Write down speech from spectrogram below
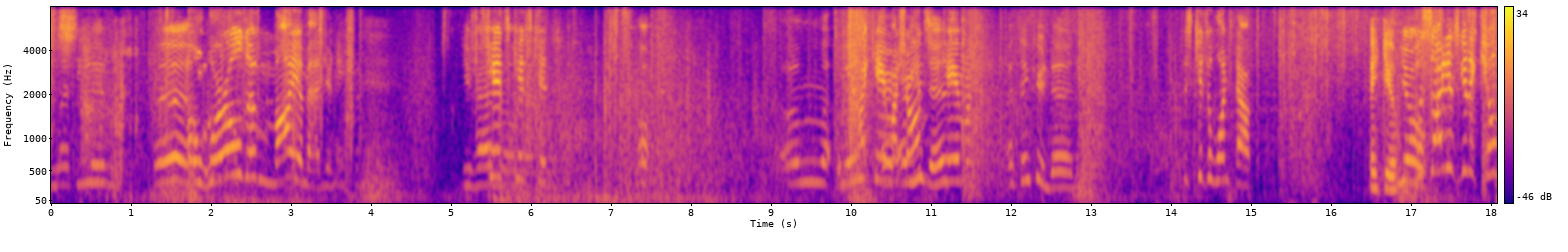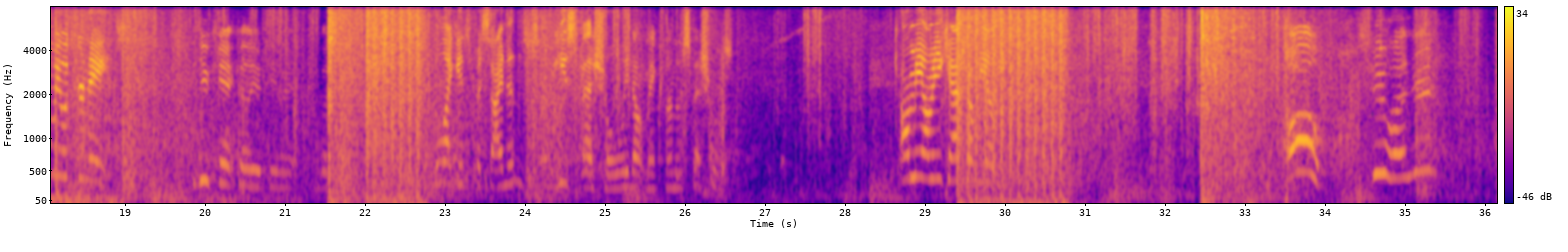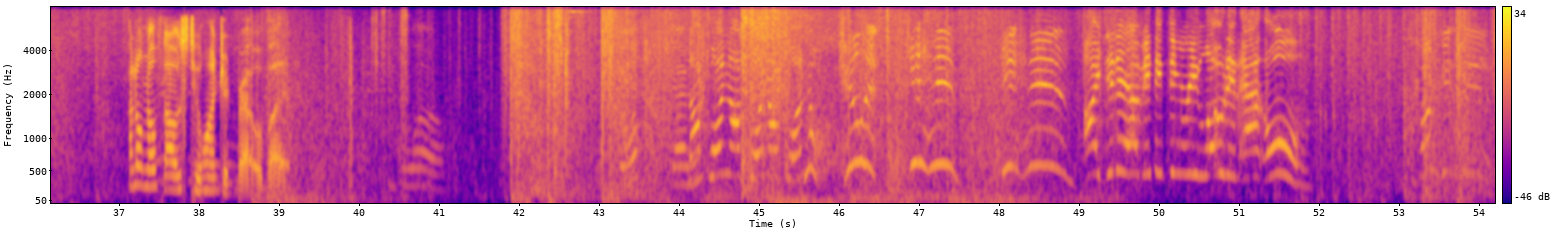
let See? him. A Uh, world of my imagination. you have Kids, no kids, kids. Oh. Um, I Liz, can are- my are you shots. dead? I think you're dead. This kid's a one tap. Thank you. Yo, Poseidon's gonna kill me with grenades. you can't kill your teammate. But But like it's Poseidon, so he's special. We don't make fun of specials. On me, on me, cash on me, on me. oh, 200. I don't know if that was 200, bro, but Whoa. Well, Knocked one, knocked one, knocked one. No, kill him! Get him! Get him! I didn't have anything reloaded at all. Come get him!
